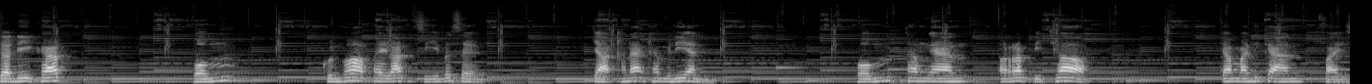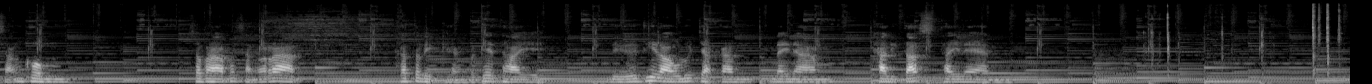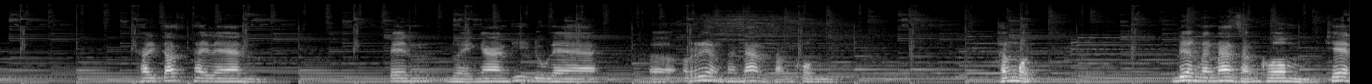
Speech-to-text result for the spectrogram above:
สวัสดีครับ ผมคุณพ่อไพรัตน์ศรีประเสริฐ จากคณะคาเมเลียน ผมทำงานรับผิดชอบ กรรมาธิการฝ่ายสังคม สภาพระสังฆราชคาทอลิกแห่งประเทศไทย หรือที่เรารู้จักกันในนามคาริตัสไทยแลนด์คาริตัสไทยแลนด์ เป็นหน่วยงานที่ดูแลเเรื่องทางด้านสังคม ทั้งหมด เรื่องทางด้านสังคม เช่น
